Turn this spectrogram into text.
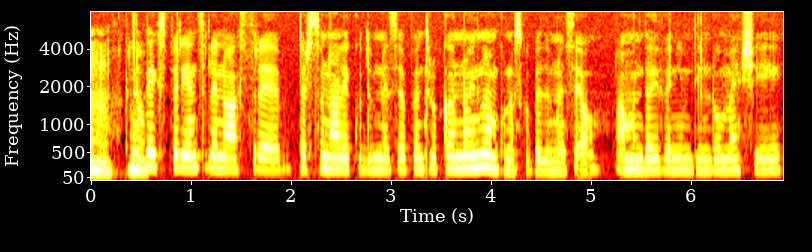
Cred că experiențele noastre personale cu Dumnezeu, pentru că noi nu l-am cunoscut pe Dumnezeu. Amândoi venim din lume și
